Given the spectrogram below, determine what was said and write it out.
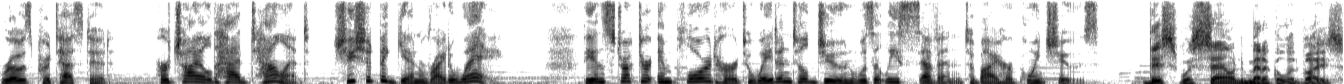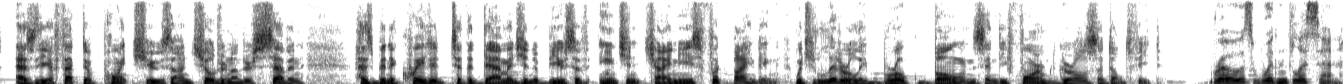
Rose protested. Her child had talent. She should begin right away. The instructor implored her to wait until June was at least seven to buy her pointe shoes. This was sound medical advice, as the effect of pointe shoes on children under seven has been equated to the damage and abuse of ancient Chinese foot binding, which literally broke bones and deformed girls' adult feet. Rose wouldn't listen.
